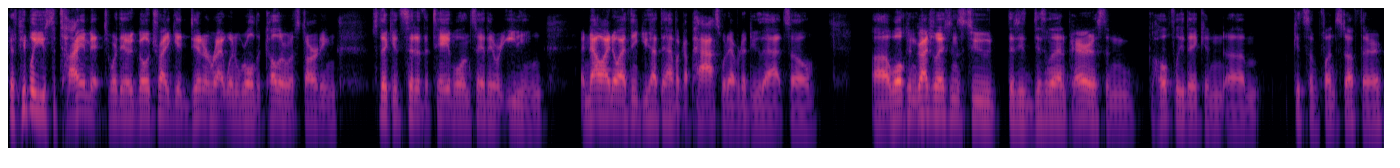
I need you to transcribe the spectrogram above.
because people used to time it to where they would go try to get dinner right when World of Color was starting so they could sit at the table and say they were eating. And now I know I think you have to have like a pass, whatever, to do that. So, uh, well, congratulations to Dis- Disneyland Paris, and hopefully they can um, get some fun stuff there.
